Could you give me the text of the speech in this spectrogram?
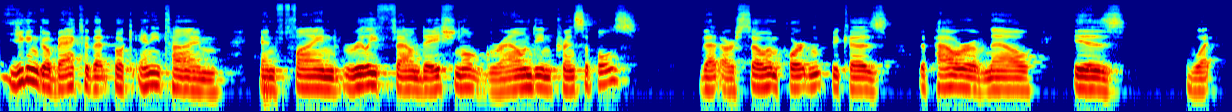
you can go back to that book anytime and find really foundational grounding principles that are so important because the power of now is what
